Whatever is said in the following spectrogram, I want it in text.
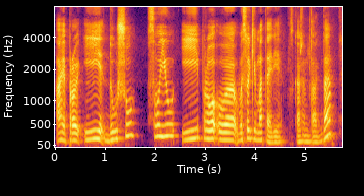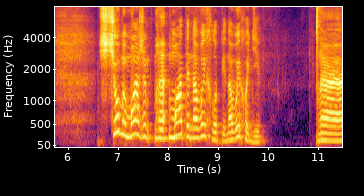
а й про і душу свою, і про е, високі матерії, скажімо так. Да? Що ми можемо мати на вихлопі, на виході? Е,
